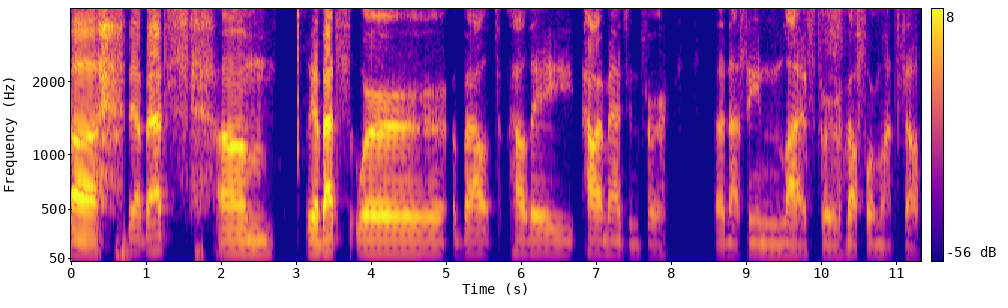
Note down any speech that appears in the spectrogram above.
uh, the at bats, um, the at bats were about how they how I imagined for uh, not seeing live for about four months. So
